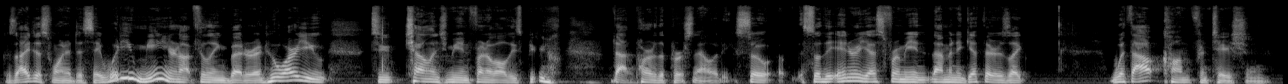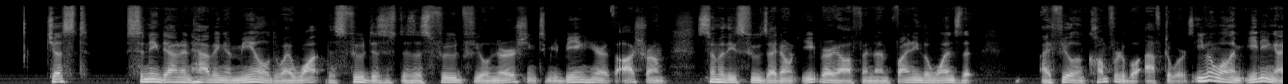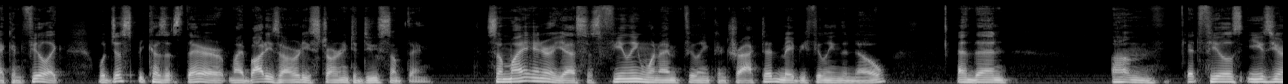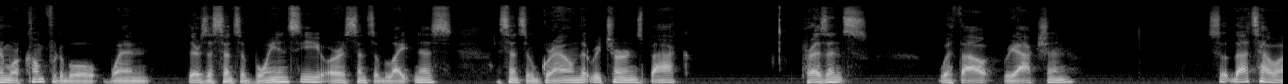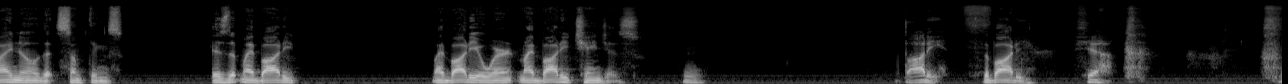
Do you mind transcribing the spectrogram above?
Because I just wanted to say, what do you mean you're not feeling better? And who are you to challenge me in front of all these people? that part of the personality. So, so the inner yes for me, and I'm going to get there is like, without confrontation, just sitting down and having a meal. Do I want this food? Does this, does this food feel nourishing to me? Being here at the ashram, some of these foods I don't eat very often. I'm finding the ones that I feel uncomfortable afterwards. Even while I'm eating, I can feel like, well, just because it's there, my body's already starting to do something. So my inner yes is feeling when I'm feeling contracted, maybe feeling the no. And then um, it feels easier and more comfortable when there's a sense of buoyancy or a sense of lightness a sense of ground that returns back, presence without reaction. So that's how I know that something's is that my body my body aware my body changes. Hmm. Body. The body. Yeah.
